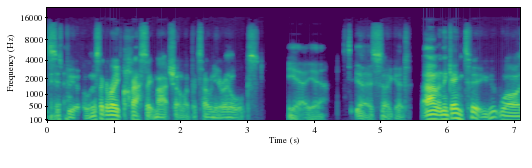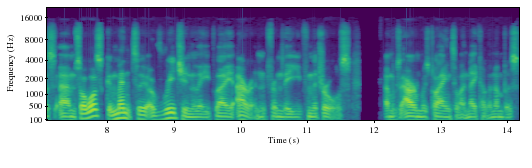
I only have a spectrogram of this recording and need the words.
It's just yeah. beautiful, and it's like a very classic matchup like Bretonnia and orcs. Yeah, yeah. Yeah, it's so good. Um, and then game two was um, so I was meant to originally play Aaron from the from the draws, um, because Aaron was playing to like make up the numbers.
